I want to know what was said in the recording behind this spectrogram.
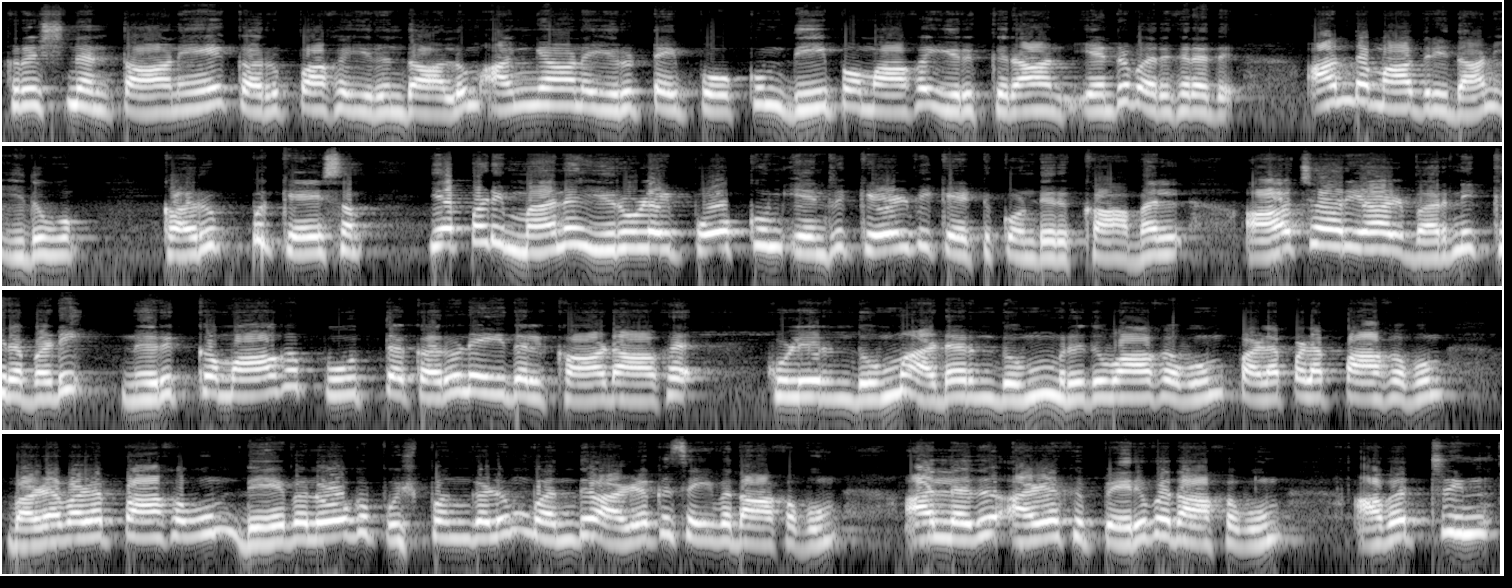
கிருஷ்ணன் தானே கருப்பாக இருந்தாலும் அஞ்ஞான இருட்டை போக்கும் தீபமாக இருக்கிறான் என்று வருகிறது. அந்த மாதிரிதான் இதுவும். கருப்பு கேசம். எப்படி மன இருளை போக்கும் என்று கேள்வி கேட்டுக்கொண்டிருக்காமல் ஆச்சாரியால் வர்ணிக்கிறபடி நெருக்கமாக பூத்த கருணெய்தல் காடாக குளிர்ந்தும் அடர்ந்தும் மிருதுவாகவும் பளபளப்பாகவும் வளவளப்பாகவும் தேவலோக புஷ்பங்களும் வந்து அழகு செய்வதாகவும் அல்லது அழகு பெறுவதாகவும் அவற்றின்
